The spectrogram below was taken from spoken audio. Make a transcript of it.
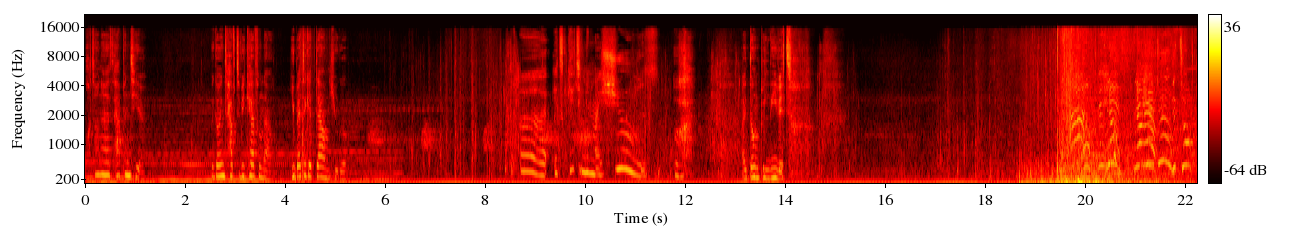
What on earth happened here? We're going to have to be careful now. You better get down, Hugo. Ah, it's getting in my shoes. I don't believe it. No! No, no! The torch!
